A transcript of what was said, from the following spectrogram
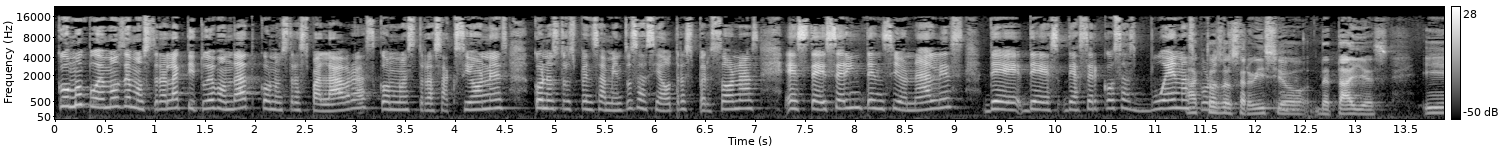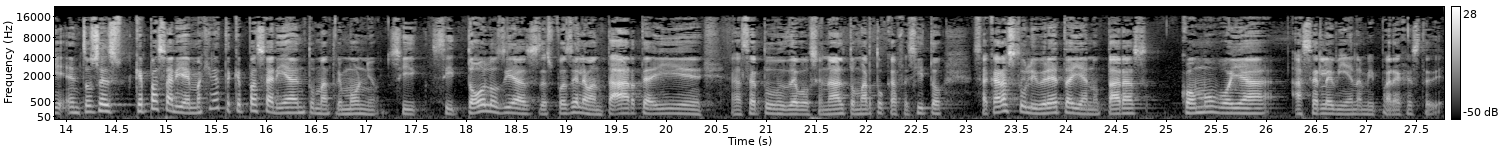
¿cómo podemos demostrar la actitud de bondad? Con nuestras palabras, con nuestras acciones, con nuestros pensamientos hacia otras personas, este, ser intencionales de, de, de hacer cosas buenas. Actos de servicio, detalles. Y entonces, ¿qué pasaría? Imagínate qué pasaría en tu matrimonio si, si todos los días, después de levantarte ahí, eh, hacer tu devocional, tomar tu cafecito, sacaras tu libreta y anotaras cómo voy a hacerle bien a mi pareja este día.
